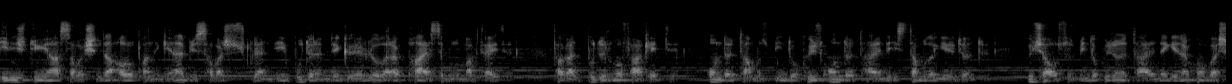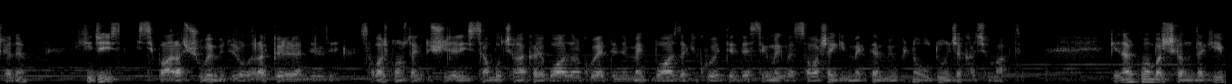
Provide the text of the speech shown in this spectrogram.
Birinci Dünya Savaşı'nda Avrupa'nın genel bir savaşa sürüklendiği bu dönemde görevli olarak Paris'te bulunmaktaydı. Fakat bu durumu fark etti. 14 Temmuz 1914 tarihinde İstanbul'a geri döndü. 3 Ağustos 1914 tarihinde Genelkurmay Başkanı 2. İstihbarat Şube Müdürü olarak görevlendirildi. Savaş konusundaki düşünceleri İstanbul Çanakkale Boğazı'nı kuvvetlendirmek, Boğaz'daki kuvvetleri desteklemek ve savaşa girmekten mümkün olduğunca kaçınmaktı. Genelkurmay Başkanı'ndaki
